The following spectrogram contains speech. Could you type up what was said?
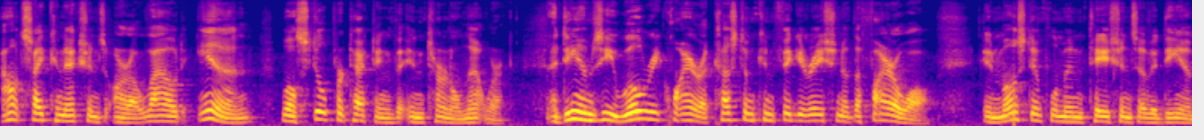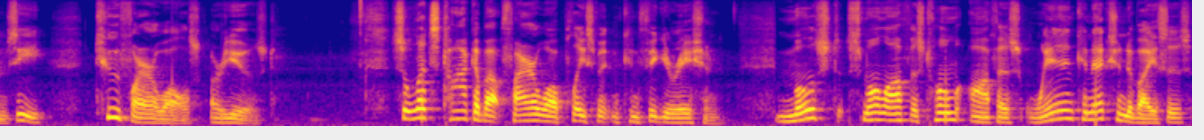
outside connections are allowed in while still protecting the internal network. A DMZ will require a custom configuration of the firewall. In most implementations of a DMZ, two firewalls are used. So let's talk about firewall placement and configuration. Most small office home office WAN connection devices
